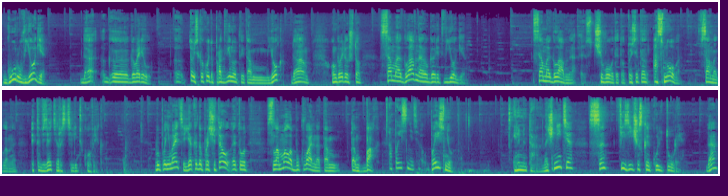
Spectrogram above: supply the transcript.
гуру в йоге, да, говорил, э, то есть какой-то продвинутый там йог, да, он говорил, что самое главное, говорит, в йоге, самое главное, с чего вот это, то есть это основа, самое главное, это взять и расстелить коврик. Вы понимаете, я когда прочитал, это вот сломало буквально там, там бах. А поясните. Поясню. Элементарно. Начните с физической культуры, да,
